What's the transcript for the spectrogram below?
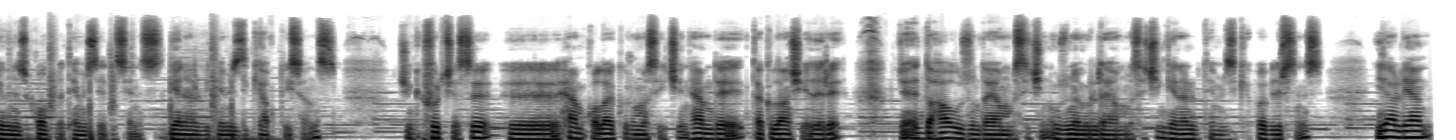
evinizi komple temizlediyseniz genel bir temizlik yaptıysanız. Çünkü fırçası e, hem kolay kuruması için hem de takılan şeyleri daha uzun dayanması için, uzun ömürlü dayanması için genel bir temizlik yapabilirsiniz. İlerleyen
